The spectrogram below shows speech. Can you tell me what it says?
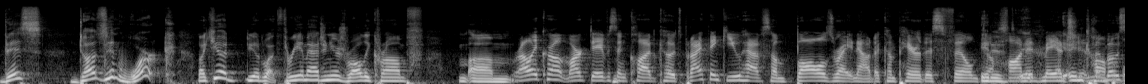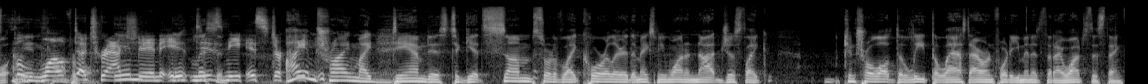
This doesn't work. Like you had you had what three imagineers Rolly Crump um Rolly Crump, Marc Davis, and Claude Coats, but I think you have some balls right now to compare this film to is Haunted it- Mansion, the most beloved attraction in, it- listen, Disney history. I am trying my damnedest to get some sort of like corollary that makes me want to not just like control alt delete the last hour and 40 minutes that I watched this thing.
